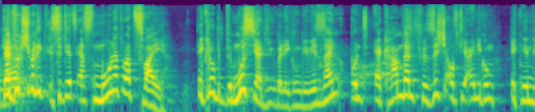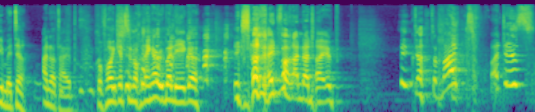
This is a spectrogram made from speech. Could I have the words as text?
der hat wirklich überlegt, ist das jetzt erst ein Monat oder zwei? Ich glaube, das muss ja die Überlegung gewesen sein. Und er kam dann für sich auf die Einigung, ich nehme die Mitte. Anderthalb. Bevor ich jetzt noch länger überlege. Ich sage einfach anderthalb. Ich dachte, was? Was ist?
